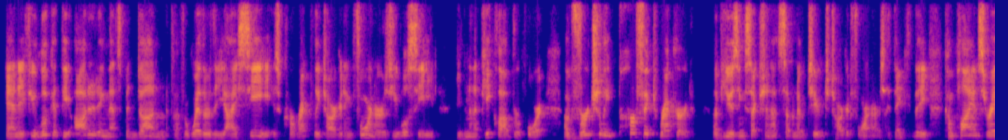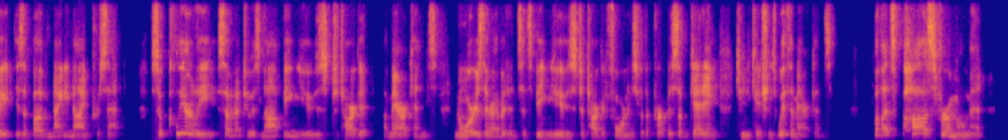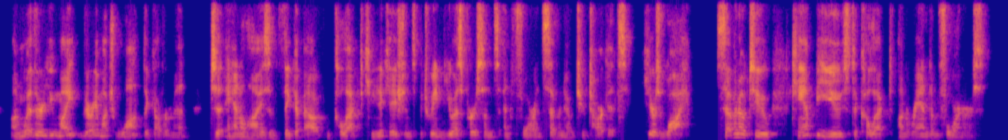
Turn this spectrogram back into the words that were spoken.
And if you look at the auditing that's been done of whether the IC is correctly targeting foreigners, you will see, even in the PCLOB report, a virtually perfect record of using Section 702 to target foreigners. I think the compliance rate is above 99%. So clearly, 702 is not being used to target Americans, nor is there evidence it's being used to target foreigners for the purpose of getting communications with Americans. But let's pause for a moment on whether you might very much want the government to analyze and think about and collect communications between US persons and foreign 702 targets. Here's why 702 can't be used to collect on random foreigners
